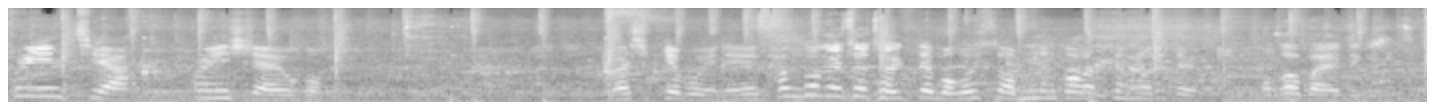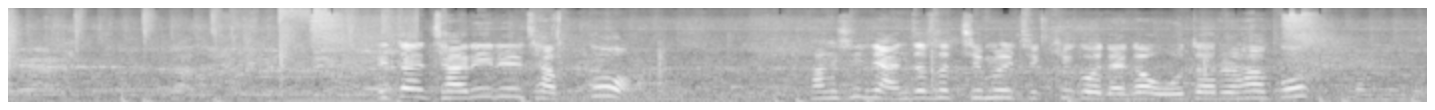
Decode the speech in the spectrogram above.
프린치야, 프린치야 요거. 맛있게 보이네요. 한국에서 절대 먹을 수 없는 것 같은 것들 먹어봐야 되겠지. 일단 자리를 잡고 당신이 앉아서 짐을 지키고 내가 오더를 하고 먹는 거.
